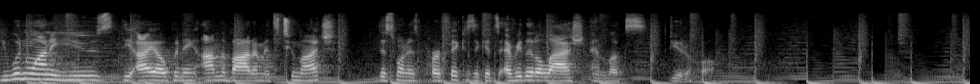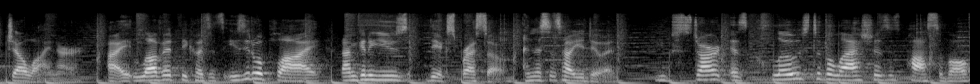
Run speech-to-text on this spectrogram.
You wouldn't wanna use the eye opening on the bottom, it's too much. This one is perfect because it gets every little lash and looks beautiful. Gel liner. I love it because it's easy to apply. I'm gonna use the espresso, and this is how you do it. You start as close to the lashes as possible,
